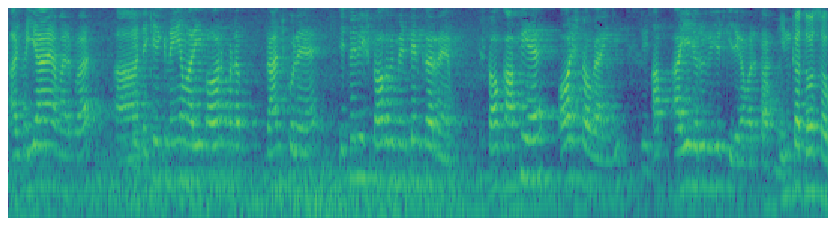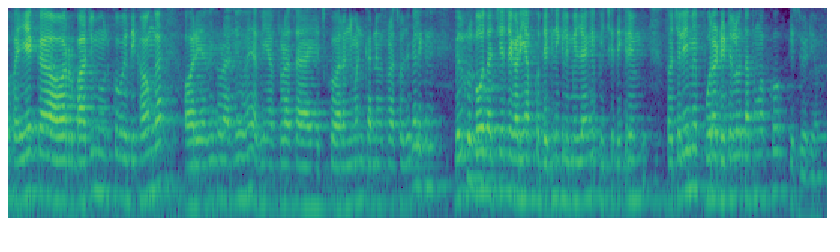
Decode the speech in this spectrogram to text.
आज भैया है हमारे पास। देखिए कि नहीं हमारी एक और मतलब ब्रांच खोले हैं। इसमें भी स्टॉक अभी मेंटेन कर रहे हैं। स्टॉक काफ़ी है और स्टॉक आएँगी। आप आइए ज़रूर विज़िट कीजिएगा हमारे साथ इनका दो शॉप है। एक और बाजू में उनको दिखाऊँगा। और ये अभी थोड़ा न्यू है। अभी आप थोड़ा सा इसको अरेंजमेंट करने में थोड़ा सा हो जाएगा लेकिन बिल्कुल बहुत अच्छी अच्छी गाड़ियाँ आपको देखने के लिए मिल जाएँगे। पीछे दिख रही होंगी। तो चलिए मैं पूरा डिटेल बताता हूँ आपको इस वीडियो में।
